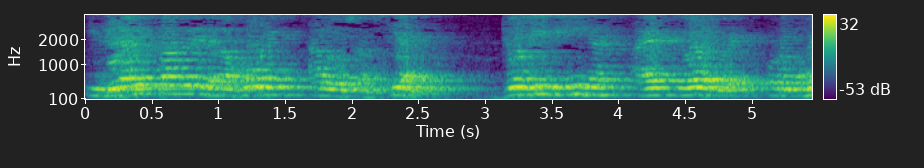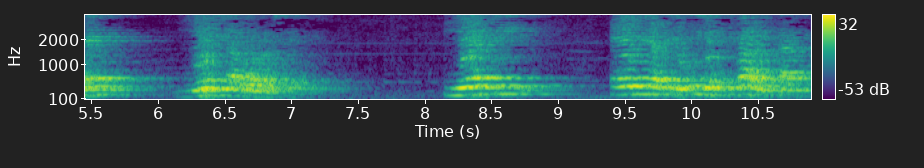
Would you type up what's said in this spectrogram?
Y dirá el padre de la joven a los ancianos, yo di mi hija a este hombre por mujer y él la aborrece. Y aquí él le atribuye faltas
